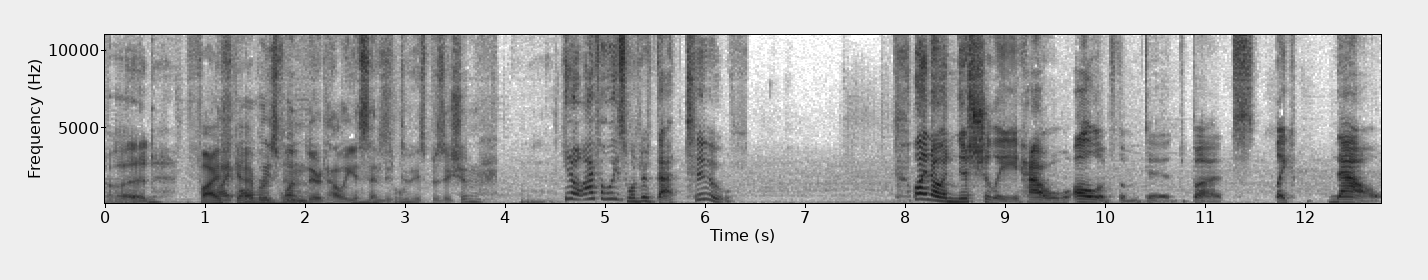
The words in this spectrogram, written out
God. Five I scabbards. always and- wondered how he ascended to his position. You know, I've always wondered that too. Well, I know initially how all of them did, but like now,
